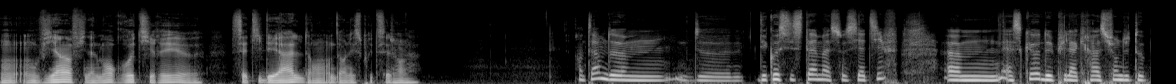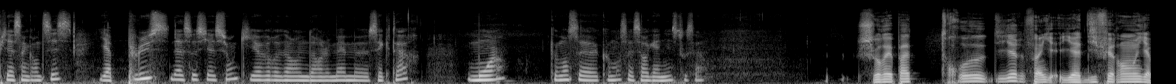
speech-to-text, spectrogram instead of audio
on, vient finalement retirer euh, cet idéal dans, dans l'esprit de ces gens-là. En termes d'écosystème associatif, euh, est-ce que depuis la création d'Utopia 56, il y a plus d'associations qui œuvrent dans, le même secteur? Moins? Comment ça, comment ça s'organise tout ça? Je saurais pas trop dire. Enfin, il y, a- différents. Il y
